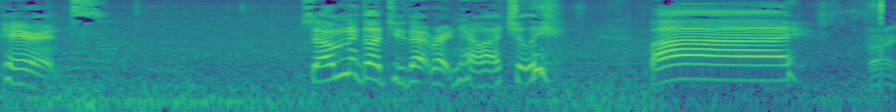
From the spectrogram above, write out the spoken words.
parents. So I'm gonna go do that right now, actually. Bye. Bye.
